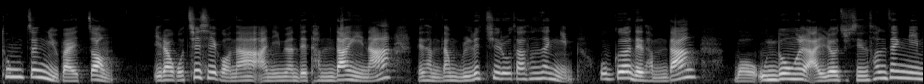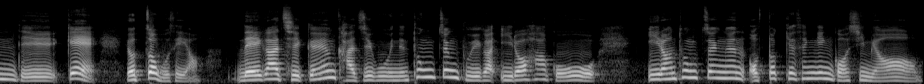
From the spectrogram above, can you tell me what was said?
통증 유발점, 이라고 치시거나 아니면 내 담당이나 내 담당 물리치료사 선생님 혹은 내 담당 뭐 운동을 알려주신 선생님들께 여쭤보세요. 내가 지금 가지고 있는 통증 부위가 이러하고 이런 통증은 어떻게 생긴 것이며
